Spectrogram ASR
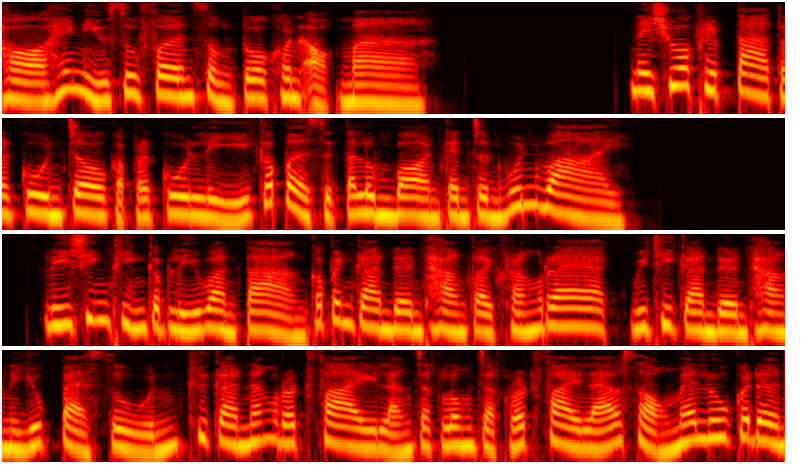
ทอให้หนิวซูเฟินส่งตัวคนออกมา ในชั่วพริบตาตระกูลโจกับตระกูลหลีก็เปิดศึกตะลุมบอนกันจนวุ่นวายหลีชิงผิงกับหลีหวันต่างก็เป็นการเดินทางไกลครั้งแรก วิธีการเดินทางในยุค 80 คือการนั่งรถไฟหลังจากลงจากรถไฟแล้วสองแม่ลูกก็เดิน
